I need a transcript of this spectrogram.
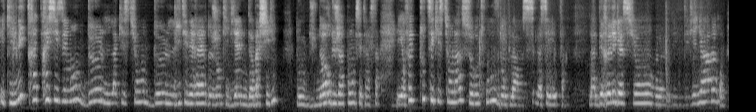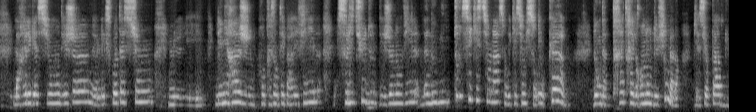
et qui lui traite précisément de la question de l'itinéraire de gens qui viennent d'Abashiri, donc du nord du Japon, etc., etc. Et en fait, toutes ces questions-là se retrouvent, donc la, la, enfin, la dérélégation euh, des, vieillards, la relégation des jeunes, l'exploitation, le, les, les, mirages représentés par les villes, la solitude des jeunes en ville, l'anomie, toutes ces questions-là sont des questions qui sont au cœur donc d'un très très grand nombre de films. Alors, bien sûr pas du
